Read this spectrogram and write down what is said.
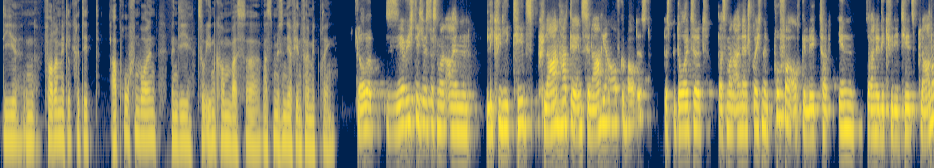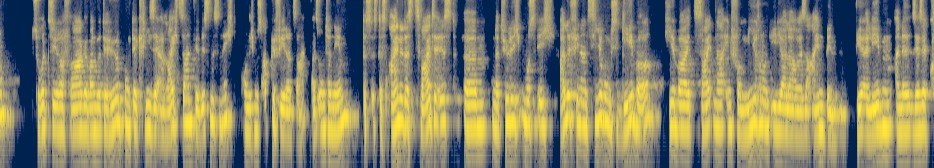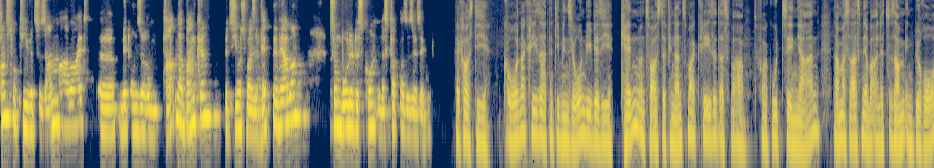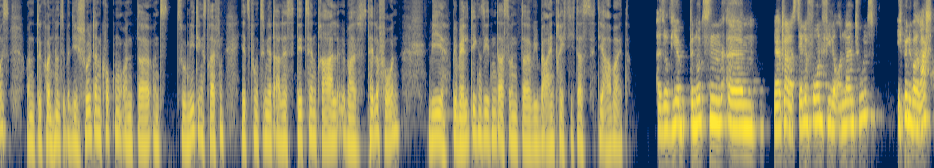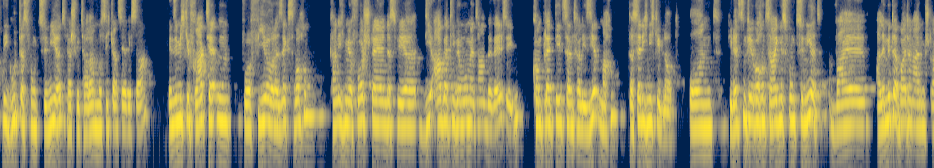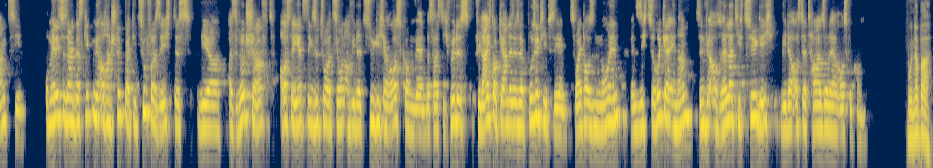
die einen Fördermittelkredit abrufen wollen, wenn die zu Ihnen kommen? Was, äh, was müssen die auf jeden Fall mitbringen? Ich glaube, sehr wichtig ist, dass man einen Liquiditätsplan hat, der in Szenarien aufgebaut ist. Das bedeutet, dass man einen entsprechenden Puffer auch gelegt hat in seine Liquiditätsplanung. Zurück zu Ihrer Frage, wann wird der Höhepunkt der Krise erreicht sein? Wir wissen es nicht und ich muss abgefedert sein als Unternehmen. Das ist das eine. Das zweite ist, ähm, natürlich muss ich alle Finanzierungsgeber hierbei zeitnah informieren und idealerweise einbinden. Wir erleben eine sehr, sehr konstruktive Zusammenarbeit äh, mit unseren Partnerbanken beziehungsweise Wettbewerbern zum Wohle des Kunden. Das klappt also sehr, sehr gut. Herr Kraus, die Corona-Krise hat eine Dimension, wie wir sie kennen, und zwar aus der Finanzmarktkrise. Das war vor gut zehn Jahren. Damals saßen wir aber alle zusammen in Büros und äh, konnten uns über die Schultern gucken und äh, uns zu Meetings treffen. Jetzt funktioniert alles dezentral über das Telefon. Wie bewältigen Sie denn das und äh, wie beeinträchtigt das die Arbeit? Also wir benutzen, ähm, ja klar, das Telefon, viele Online-Tools. Ich bin überrascht, wie gut das funktioniert, Herr Schwitaler, muss ich ganz ehrlich sagen. Wenn Sie mich gefragt hätten vor vier oder sechs Wochen, kann ich mir vorstellen, dass wir die Arbeit, die wir momentan bewältigen, komplett dezentralisiert machen. Das hätte ich nicht geglaubt. Und die letzten vier Wochen zeigen, es funktioniert, weil alle Mitarbeiter an einem Strang ziehen um ehrlich zu sein, das gibt mir auch ein Stück weit die Zuversicht, dass wir als Wirtschaft aus der jetzigen Situation auch wieder zügig herauskommen werden. Das heißt, ich würde es vielleicht auch gerne sehr, sehr positiv sehen. 2009, wenn Sie sich zurückerinnern, sind wir auch relativ zügig wieder aus der Talsohle herausgekommen. Wunderbar.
